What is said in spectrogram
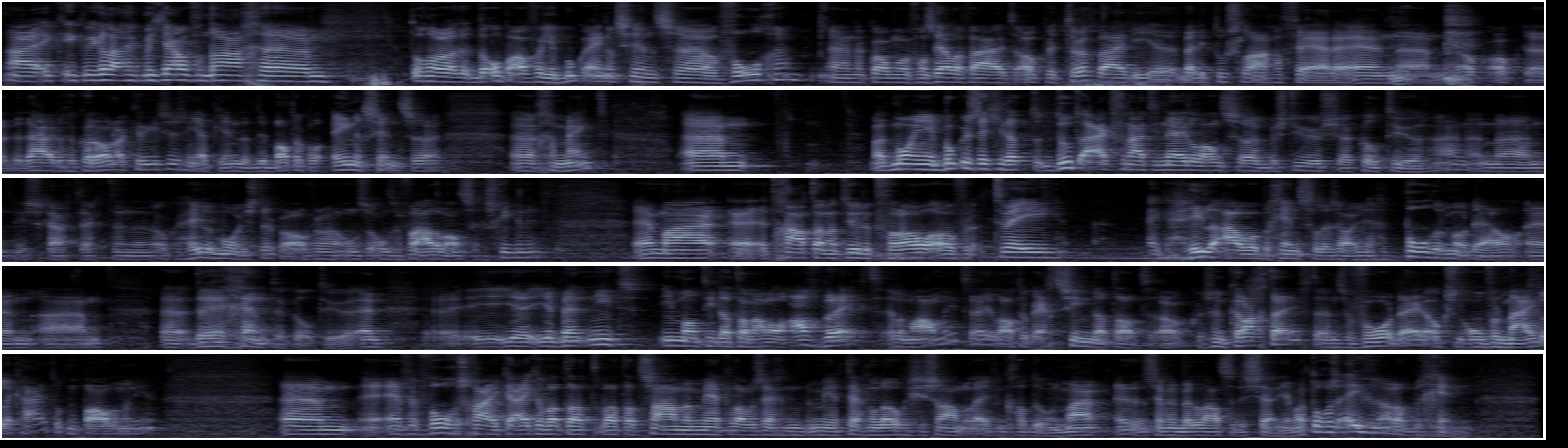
Nou, ik, ik wil eigenlijk met jou vandaag eh, toch de, opbouw van je boek enigszins eh, volgen. En dan komen we vanzelf uit ook weer terug bij die, eh, bij die toeslagenaffaire en eh, ook, ook de, de, huidige coronacrisis. Die heb je in het debat ook al enigszins gemengd. Ehm, maar het mooie in je boek is dat je dat doet eigenlijk vanuit die Nederlandse bestuurscultuur. En ehm, je schrijft echt een, ook hele mooie stukken over onze, onze vaderlandse geschiedenis. Eh, maar eh, het gaat dan natuurlijk vooral over twee hele oude beginselen, zou je zeggen. Het poldermodel en ehm, eh, de regentencultuur. En je, je bent niet iemand die dat dan allemaal afbreekt, helemaal niet. Je laat ook echt zien dat dat ook zijn kracht heeft en zijn voordelen, ook zijn onvermijdelijkheid op een bepaalde manier. Ehm, en vervolgens ga je kijken wat dat, wat dat samen met, laten we zeggen, meer technologische samenleving gaat doen. Maar eh, dan zijn we bij de laatste decennia. Maar toch eens even naar dat begin.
